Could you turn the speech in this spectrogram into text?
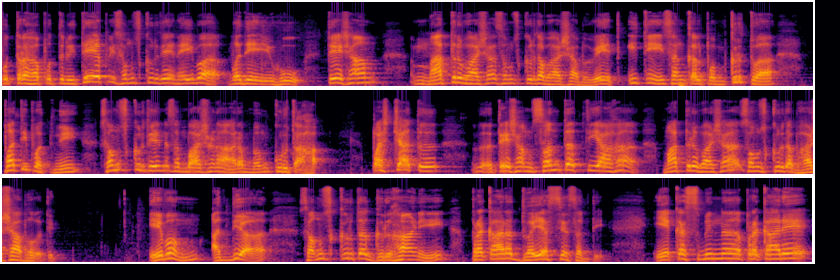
पुत्रः, पुत्री, ते अपि संस्कृतेनैव वदेयुः। तेषां मातृभाषा संस्कृतभाषा भवेत् इति सङ्कल्पं कृत्वा पतिपत्नी संस्कृतेन सम्भाषण आरम्भं कुरुतः। पश्चात् तेषां सन्तत्याः मातृभाषा संस्कृतभाषा भवति। एवम् अद्य संस्कृतगृहाणि प्रकारद्वयस्य सन्ति। एकस्मिन् प्रकारे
